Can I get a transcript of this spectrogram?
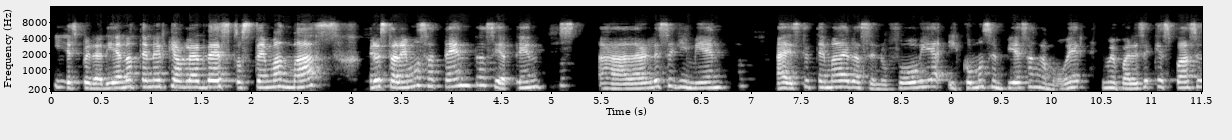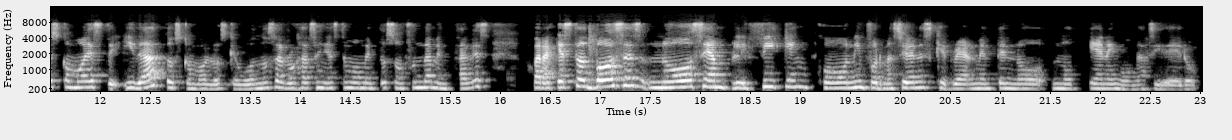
y esperaría no tener que hablar de estos temas más, pero estaremos atentas y atentos a darle seguimiento a este tema de la xenofobia y cómo se empiezan a mover. Y me parece que espacios como este y datos como los que vos nos arrojas en este momento son fundamentales para que estas voces no se amplifiquen con informaciones que realmente no, no tienen un asidero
